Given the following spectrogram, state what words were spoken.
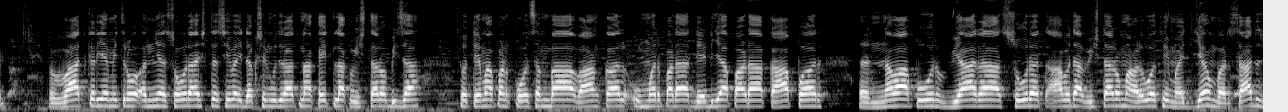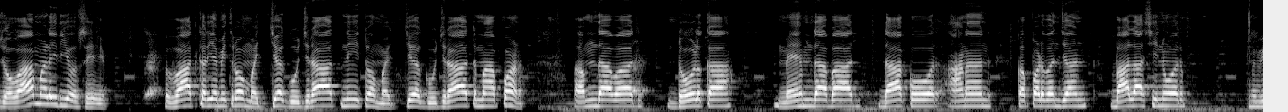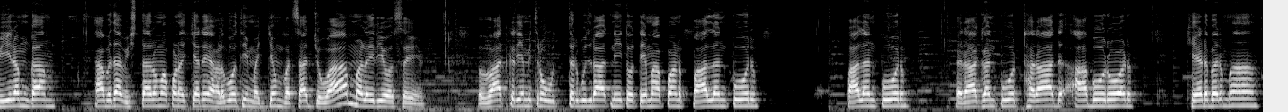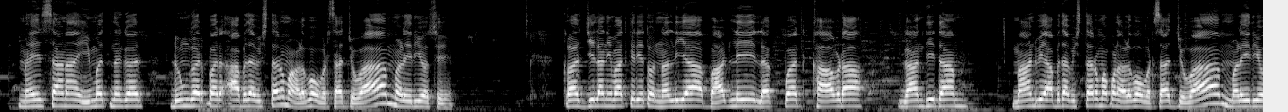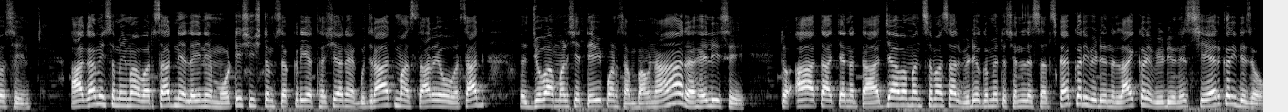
વાત કરીએ મિત્રો અન્ય સૌરાષ્ટ્ર સિવાય દક્ષિણ ગુજરાતના કેટલાક વિસ્તારો બીજા, તો તેમાં પણ કોસંબા, વાંકલ, ઉમરપાડા દેડિયાપાડા કાપર, નવાપુર, વ્યારા, સુરત આ બધા વિસ્તારોમાં હળવોથી મધ્યમ વરસાદ જોવા મળી રહ્યો છે. વાત કરીએ મિત્રો મધ્ય ગુજરાતની, તો મધ્ય ગુજરાતમાં પણ અમદાવાદ ધોળકા મહેમદાબાદ, ડાકોર, આણંદ, કપડવંજન, બાલાસિનોર, વિરમગામ આ બધા વિસ્તારોમાં પણ અત્યારે હળવોથી મધ્યમ વરસાદ જોવા મળી રહ્યો છે. વાત કરીએ મિત્રો ઉત્તર ગુજરાતની, તો તેમાં પણ પાલનપુર પાલનપુર રાધનપુર થરાદ આબુ રોડ ખેડબરમાં મહેસાણા, હિંમતનગર, ડુંગર પર આ બધા વિસ્તારોમાં હળવો વરસાદ જોવા મળી રહ્યો છે. કચ્છ જિલ્લાની વાત કરીએ તો નલિયા, ભાડલી, લખપત, ખાવડા, ગાંધીધામ, માંડવી આ બધા વિસ્તારોમાં પણ હળવો વરસાદ જોવા મળી રહ્યો છે. આગામી સમયમાં વરસાદને લઈને મોટી સિસ્ટમ સક્રિય થશે અને ગુજરાતમાં સારો એવો વરસાદ જોવા મળશે તેવી પણ સંભાવના રહેલી છે. તો આ હતા અત્યારના તાજા હવામાન સમાચાર. વીડિયો ગમે તો ચેનલને સબસ્ક્રાઈબ કરી, વિડીયોને લાઇક કરી, વિડીયોને શેર કરી દેજો.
